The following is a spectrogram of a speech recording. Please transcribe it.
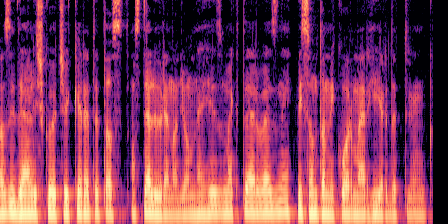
Az ideális költségkeretet azt, azt előre nagyon nehéz megtervezni, viszont amikor már hirdetünk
